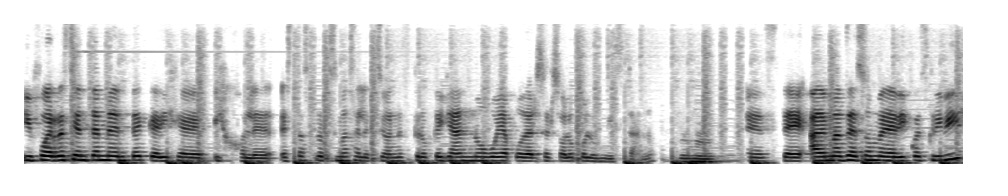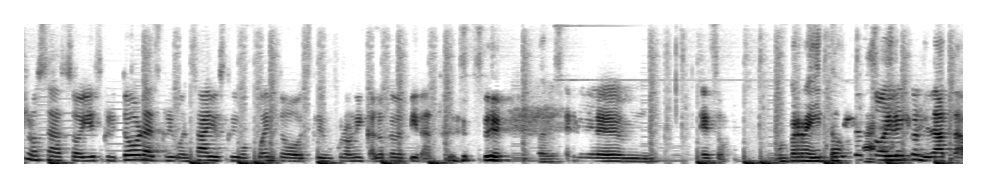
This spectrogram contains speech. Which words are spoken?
Y fue recientemente que dije, híjole, estas próximas elecciones creo que ya no voy a poder ser solo columnista, ¿no? este, además de eso me dedico a escribir, o sea, soy escritora, escribo ensayo, escribo cuento, escribo crónica, lo que me pidan. Este, em, eso. Un perreíto. Estoy de candidata,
